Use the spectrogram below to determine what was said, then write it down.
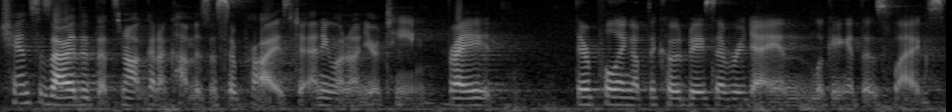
chances are that that's not going to come as a surprise to anyone on your team, right? They're pulling up the code base every day and looking at those flags.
